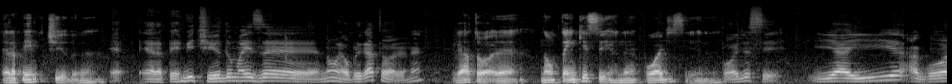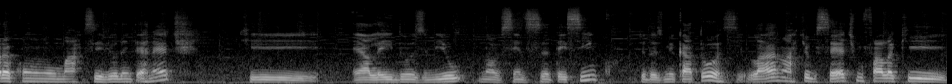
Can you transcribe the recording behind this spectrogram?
era permitido, né? É, era permitido, mas é, não é obrigatório, né? Obrigatório, é. Não tem que ser, né? Pode ser, né? Pode ser. E aí, agora com o Marco Civil da Internet, que é a Lei 2.965 de 2014, lá no artigo 7 fala que,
